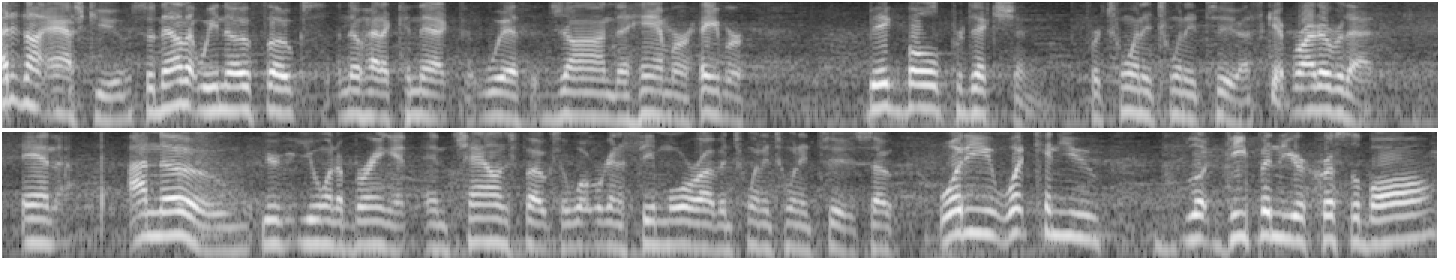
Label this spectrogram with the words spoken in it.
I did not ask you. So now that we know folks know how to connect with John the Hammer Haber, big bold prediction for 2022. I skipped right over that. And I know you want to bring it and challenge folks of what we're going to see more of in 2022. So what do you what can you look deep into your crystal ball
